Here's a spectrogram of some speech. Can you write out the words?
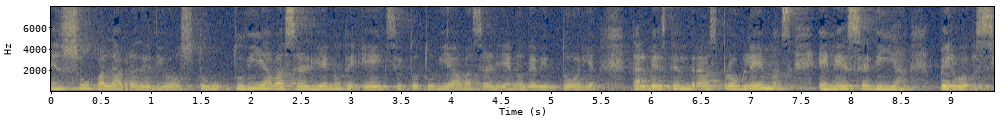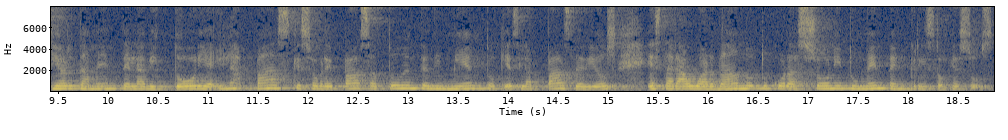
en su palabra de Dios. Tu, tu día va a ser lleno de éxito, tu día va a ser lleno de victoria. Tal vez tendrás problemas en ese día, pero ciertamente la victoria y la paz que sobrepasa todo entendimiento que es la paz de Dios, estará guardando tu corazón y tu mente en Cristo Jesús.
